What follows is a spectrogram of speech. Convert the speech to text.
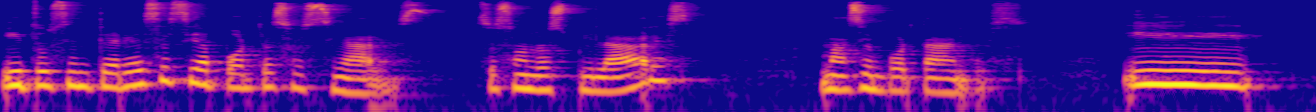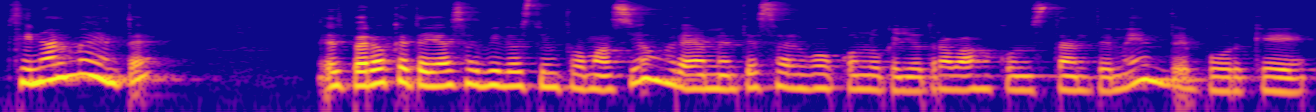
y tus intereses y aportes sociales. Esos son los pilares más importantes. Y finalmente, Espero que te haya servido esta información. Realmente es algo con lo que yo trabajo constantemente porque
